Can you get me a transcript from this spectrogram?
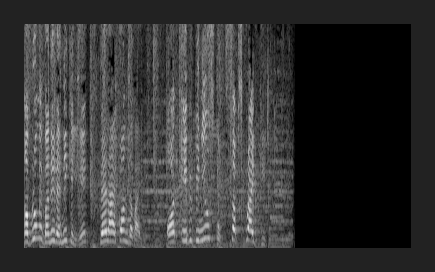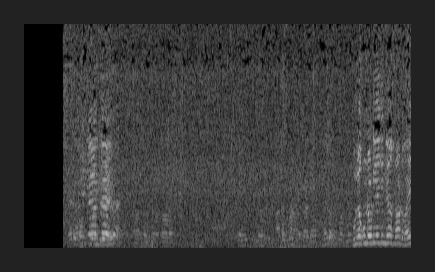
खबरों में बने रहने के लिए बेल आइकॉन दबाइए और एबीपी न्यूज़ को सब्सक्राइब कीजिए। नहीं शॉट भाई।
